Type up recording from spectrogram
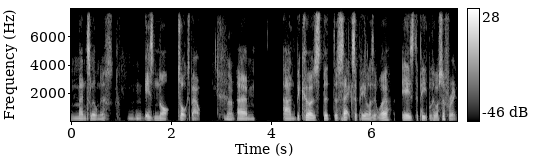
mental illness mm-hmm. is not talked about. No. Um, and because the the sex appeal, as it were, is the people who are suffering,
